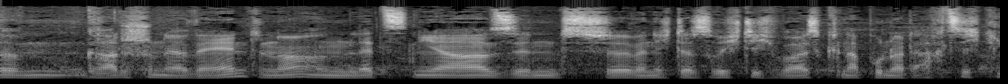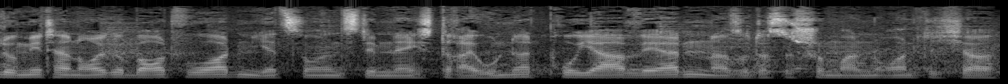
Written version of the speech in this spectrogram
ähm, gerade schon erwähnt, ne? im letzten Jahr sind, äh, wenn ich das richtig weiß, knapp 180 Kilometer neu gebaut worden. Jetzt sollen es demnächst 300 pro Jahr werden. Also das ist schon mal ein ordentlicher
